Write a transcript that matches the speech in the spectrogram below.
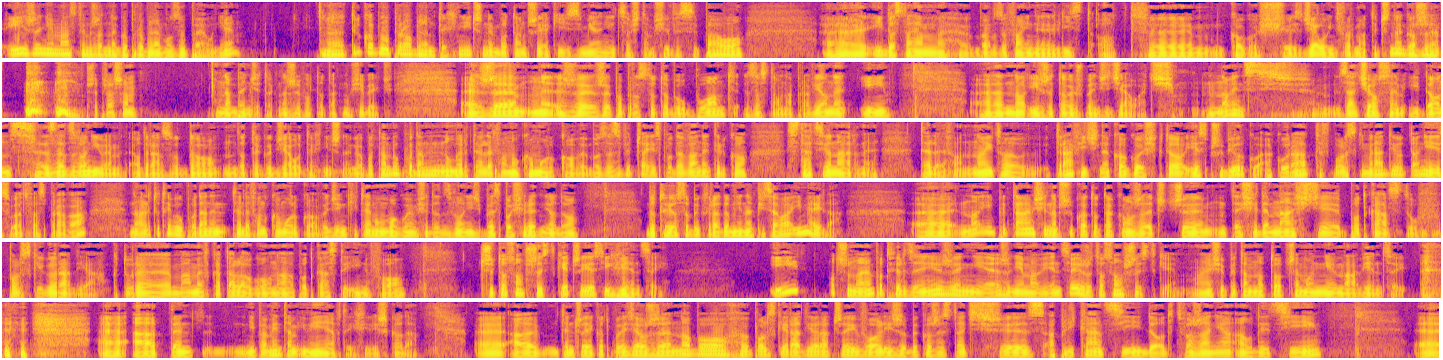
i że nie ma z tym żadnego problemu zupełnie. Tylko był problem techniczny, bo tam przy jakiejś zmianie coś tam się wysypało. E, I dostałem bardzo fajny list od kogoś z działu informatycznego, że, przepraszam, no będzie tak na żywo, to tak musi być, e, że, że, że po prostu to był błąd, został naprawiony i no i że to już będzie działać. No więc za ciosem idąc, zadzwoniłem od razu do, do tego działu technicznego, bo tam był podany numer telefonu komórkowy, bo zazwyczaj jest podawany tylko stacjonarny telefon. No i to trafić na kogoś, kto jest przy biurku akurat w polskim radiu, to nie jest łatwa sprawa. No ale tutaj był podany telefon komórkowy, dzięki temu mogłem się dodzwonić bezpośrednio do, do tej osoby, która do mnie napisała e-maila. E, no i pytałem się na przykład o taką rzecz, czy te 17 podcastów Polskiego Radia, które mamy w katalogu na podcasty info, czy to są wszystkie, czy jest ich więcej? I otrzymałem potwierdzenie, że nie, że nie ma więcej, że to są wszystkie. A ja się pytam, no to czemu nie ma więcej? E, a ten, nie pamiętam imienia w tej chwili, szkoda. Ale ten człowiek odpowiedział, że no bo polskie radio raczej woli, żeby korzystać e, z aplikacji do odtwarzania audycji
